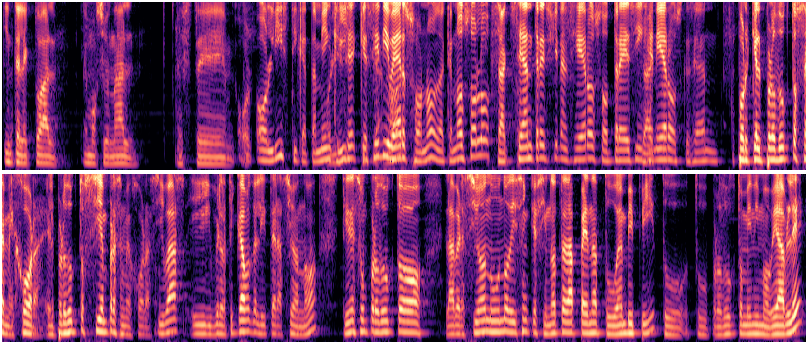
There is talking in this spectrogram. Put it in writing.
intelectual, emocional, este, holística también, que sea, que sea diverso, ¿no? Que no solo sean tres financieros o tres ingenieros, que sean... Porque el producto se mejora, el producto siempre se mejora. Si vas y platicamos de la iteración, ¿no? Tienes un producto, la versión 1, dicen que si no te da pena tu MVP, tu, tu producto mínimo viable,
